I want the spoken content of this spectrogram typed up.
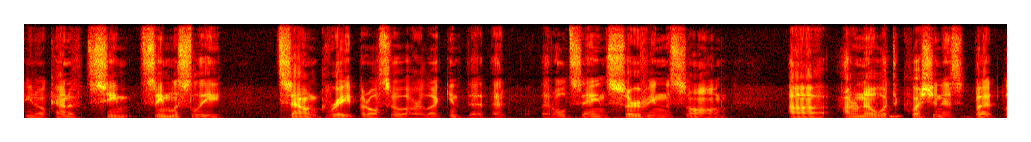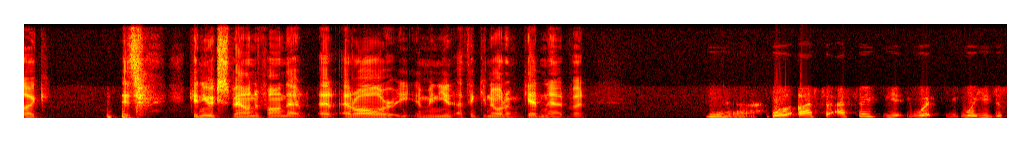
you know kind of seam seamlessly sound great but also are like in that that that old saying serving the song. Uh, i don't know what the question is but like it's can you expound upon that at, at all? Or i mean you, i think you know what i'm getting at but Yeah. Well, I, th- I think what what you just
